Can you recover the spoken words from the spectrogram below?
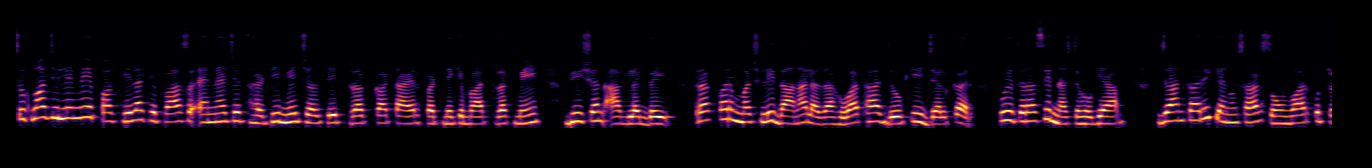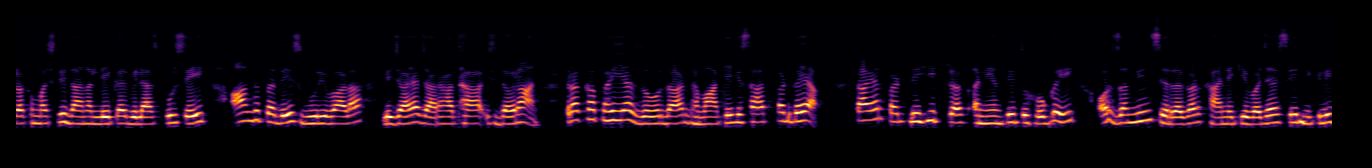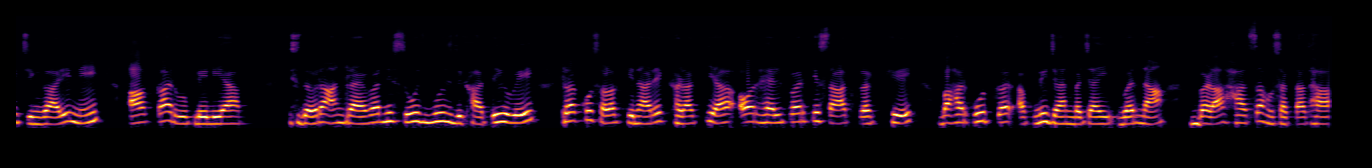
सुकमा ज़िले में पकीला के पास एनएच थर्टी में चलते ट्रक का टायर फटने के बाद ट्रक में भीषण आग लग गई। ट्रक पर मछली दाना लदा हुआ था, जो कि जलकर पूरी तरह से नष्ट हो गया। जानकारी के अनुसार सोमवार को ट्रक मछली दाना लेकर बिलासपुर से आंध्र प्रदेश, गुरीवाड़ा ले जाया जा रहा था। इस दौरान ट्रक का पहिया जोरदार धमाके के साथ फट गया। टायर फटते ही ट्रक अनियंत्रित हो गई और ज़मीन से रगड़ खाने की वजह से निकली चिंगारी ने आग का रूप ले लिया। इस दौरान ड्राइवर ने सूझबूझ दिखाते हुए ट्रक को सड़क किनारे खड़ा किया और हेल्पर के साथ ट्रक के बाहर कूदकर अपनी जान बचाई, वरना बड़ा हादसा हो सकता था।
